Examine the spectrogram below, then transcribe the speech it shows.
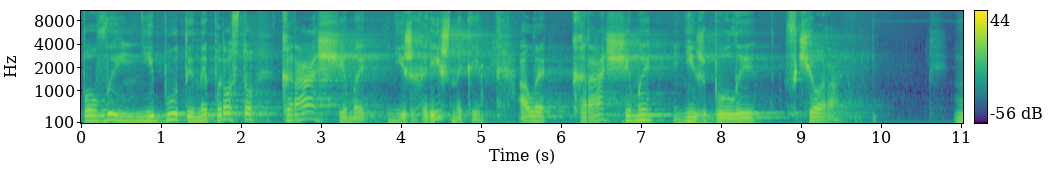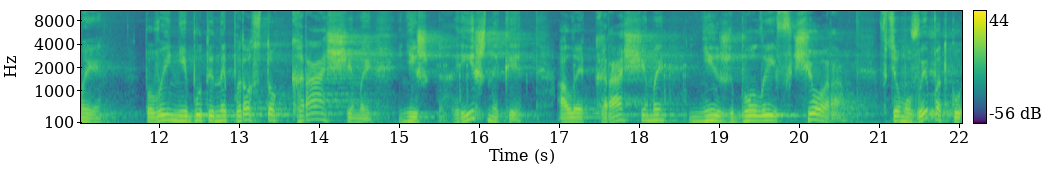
повинні бути не просто кращими, ніж грішники, але кращими, ніж були вчора. Ми повинні бути не просто кращими, ніж грішники, але кращими, ніж були вчора. В цьому випадку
